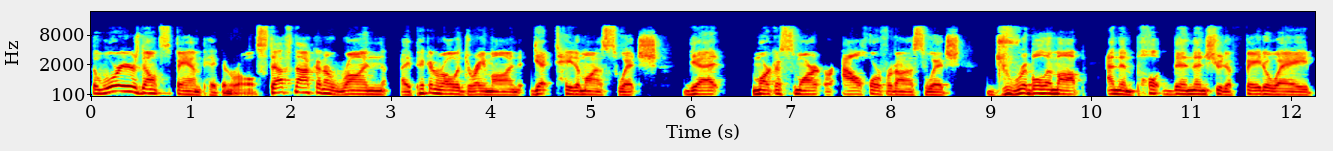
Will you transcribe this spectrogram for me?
The Warriors don't spam pick and roll. Steph's not going to run a pick and roll with Draymond, get Tatum on a switch, get Marcus Smart or Al Horford on a switch, dribble him up, and then pull, then then shoot a fadeaway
